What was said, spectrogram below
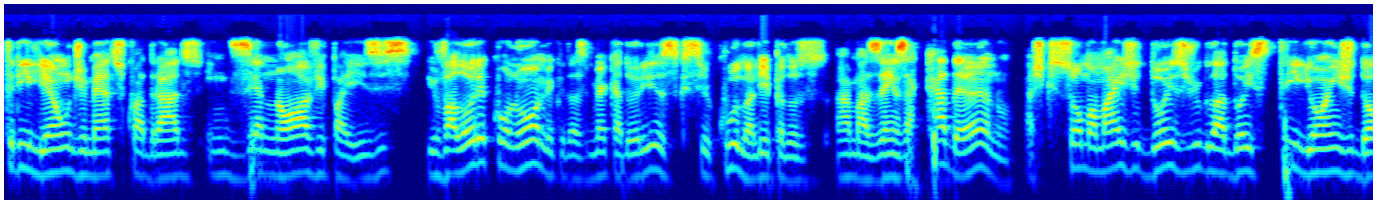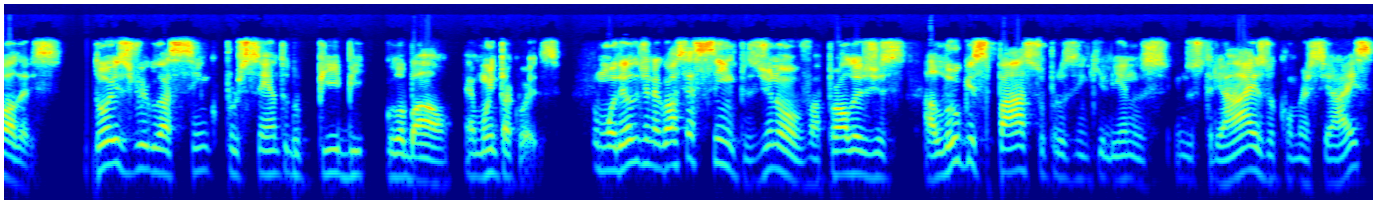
trilhão de metros quadrados em 19 países. E o valor econômico das mercadorias que circulam ali pelos armazéns a cada ano, acho que soma mais de 2,2 trilhões de dólares. 2,5% do PIB global. É muita coisa. O modelo de negócio é simples. De novo, a Prologis aluga espaço para os inquilinos industriais ou comerciais.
